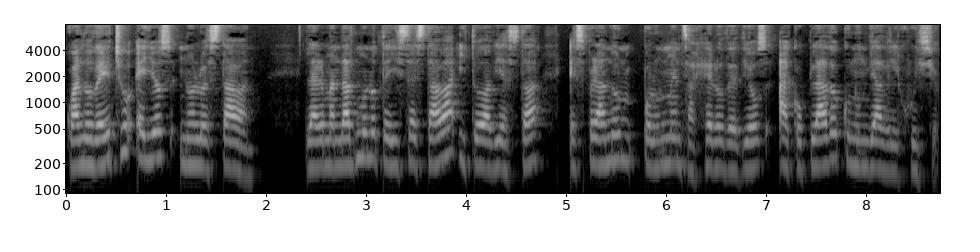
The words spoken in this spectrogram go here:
cuando de hecho ellos no lo estaban. La hermandad monoteísta estaba y todavía está esperando por un mensajero de Dios acoplado con un día del juicio.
